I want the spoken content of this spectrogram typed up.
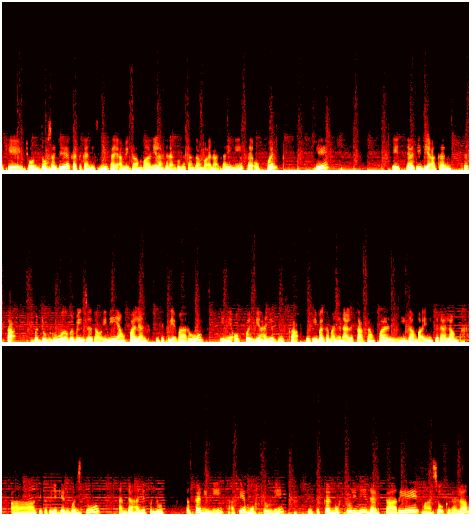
okey, contoh saja katakan di sini saya ambil gambar ni lah. Saya nak gunakan gambar anak saya ni. Saya open. Okey. Okey, jadi dia akan letak berdua dua berbeza tau. Ini yang file yang kita create baru. Ini open dia hanya buka. Jadi bagaimana nak letakkan file ini gambar ini ke dalam uh, kita punya canvas tu? Anda hanya perlu tekan ini, okey, move tool ni. Okay, tekan move tool ini dan tarik masuk ke dalam.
